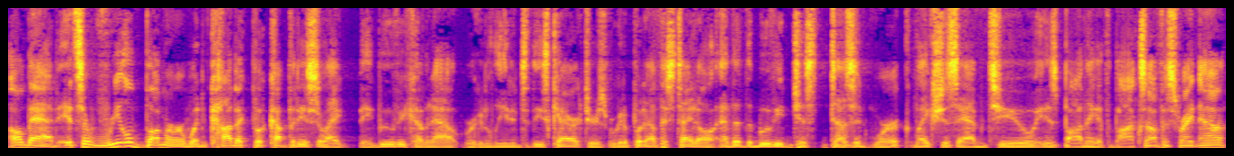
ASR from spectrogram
Oh man, it's a real bummer when comic book companies are like, big movie coming out, we're going to lead into these characters, we're going to put out this title, and then the movie just doesn't work. Like Shazam 2 is bombing at the box office right now.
